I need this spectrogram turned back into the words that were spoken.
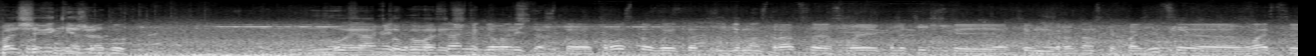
Большевики же... Ну, вы а сами, кто вы говорит, сами что говорите, просто? что просто выход и демонстрация своей политической активной гражданской позиции власти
